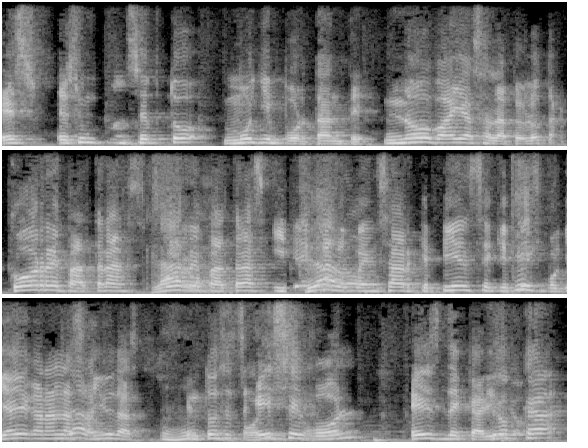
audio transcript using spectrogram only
es, es un concepto muy importante. No vayas a la pelota, corre para atrás, Claro. corre para atrás y déjalo Claro. pensar, que piense, que ¿Qué? piense, porque ya llegarán las Claro. ayudas. Entonces, Temporiza. ese gol es de Carioca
